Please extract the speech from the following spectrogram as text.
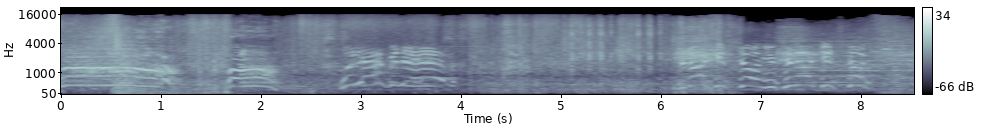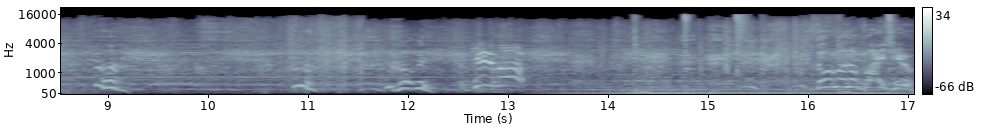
Ah! Ah! What happened to him? Not get stung. You cannot get stung. Help me! Get him up. Don't let them bite you!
